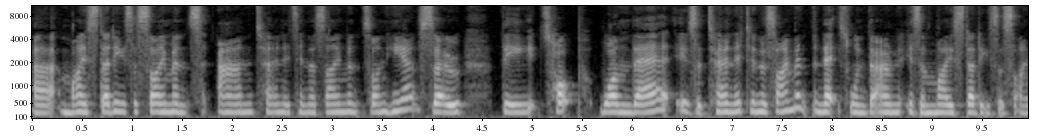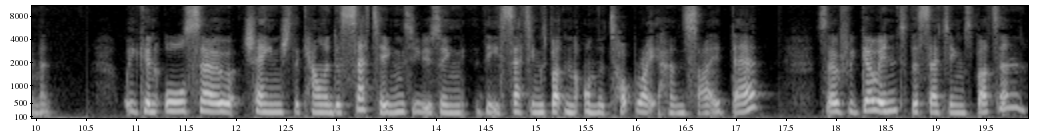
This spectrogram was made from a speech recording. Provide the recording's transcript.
uh, my studies assignments and Turnitin assignments on here. So the top one there is a Turnitin assignment. The next one down is a My Studies assignment. We can also change the calendar settings using the settings button on the top right hand side there. So if we go into the settings button,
